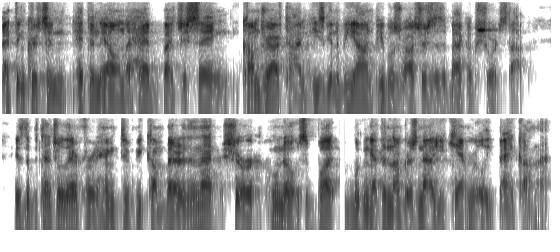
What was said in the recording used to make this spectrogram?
I think Christian hit the nail on the head by just saying, come draft time, he's going to be on people's rosters as a backup shortstop. Is the potential there for him to become better than that? Sure. Who knows? But looking at the numbers now, you can't really bank on that.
